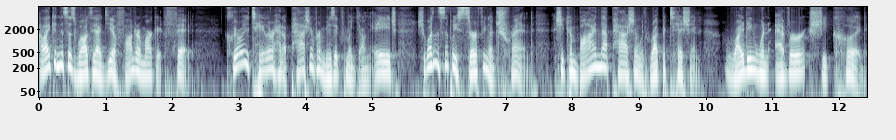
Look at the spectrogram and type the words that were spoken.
I liken this as well to the idea of founder market fit. Clearly, Taylor had a passion for music from a young age. She wasn't simply surfing a trend. She combined that passion with repetition, writing whenever she could.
